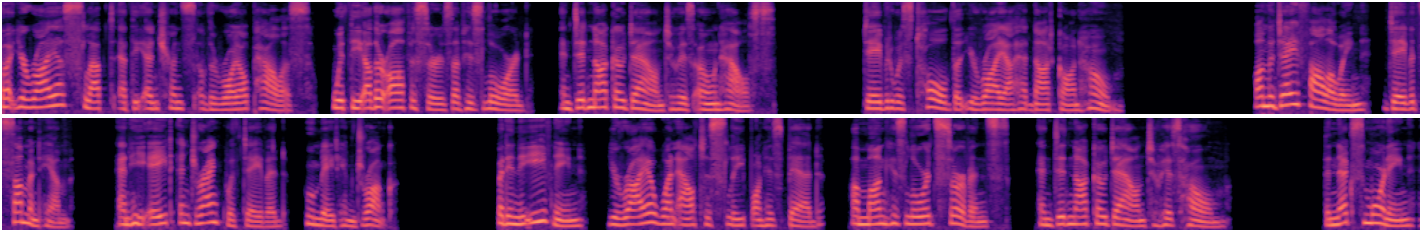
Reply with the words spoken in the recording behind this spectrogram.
But Uriah slept at the entrance of the royal palace with the other officers of his lord, and did not go down to his own house. David was told that Uriah had not gone home. On the day following, David summoned him, and he ate and drank with David, who made him drunk. But in the evening, Uriah went out to sleep on his bed among his Lord's servants and did not go down to his home. The next morning,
